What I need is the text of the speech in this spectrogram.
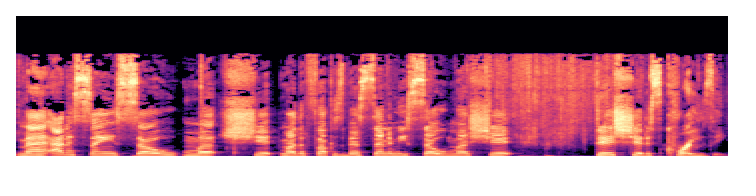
Man, I done seen so much shit. Motherfuckers been sending me so much shit. This shit is crazy.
